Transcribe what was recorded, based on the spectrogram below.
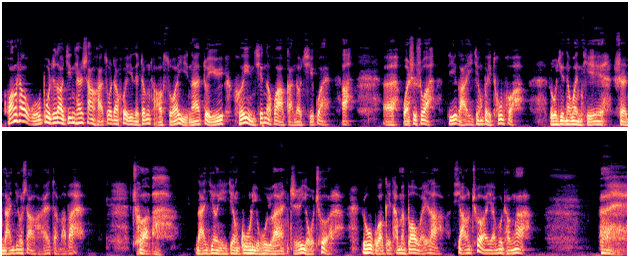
黄绍谷不知道今天上海作战会议的争吵，所以呢，对于何应钦的话感到奇怪啊。呃，我是说啊，敌港已经被突破，如今的问题是南京、上海怎么办？撤吧，南京已经孤立无援，只有撤了。如果给他们包围了，想撤也不成啊。唉。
